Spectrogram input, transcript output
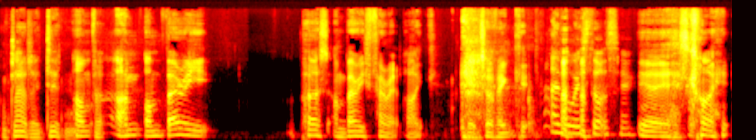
I'm glad I didn't. I'm but I'm, I'm very pers- I'm very ferret like, which I think. I've always thought so. yeah, yeah, it's quite.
